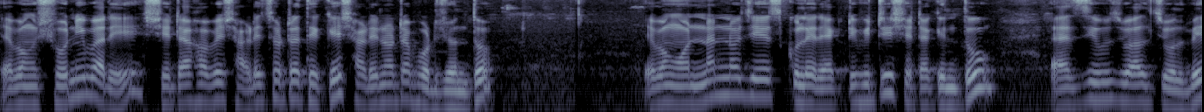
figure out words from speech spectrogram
এবং শনিবারে সেটা হবে সাড়ে ছটা থেকে সাড়ে নটা পর্যন্ত এবং অন্যান্য যে স্কুলের অ্যাক্টিভিটি সেটা কিন্তু অ্যাজ ইউজুয়াল চলবে।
